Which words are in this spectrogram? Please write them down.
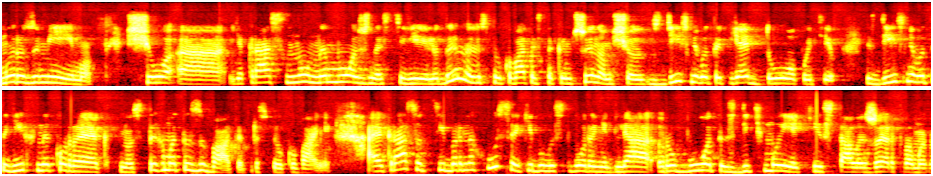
ми розуміємо, що е, якраз ну не можна з цією людиною спілкуватись таким чином, що здійснювати п'ять допитів, здійснювати їх некоректно, стигматизувати при спілкуванні. А якраз от ці бернахуси, які були створені для роботи з дітьми, які стали жертвами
